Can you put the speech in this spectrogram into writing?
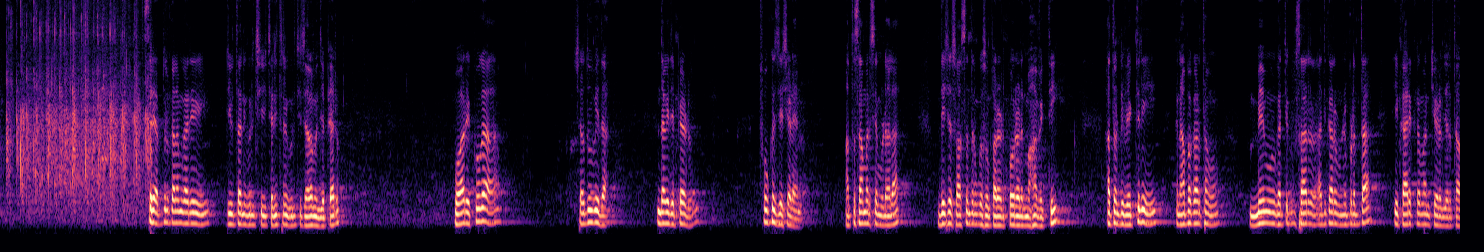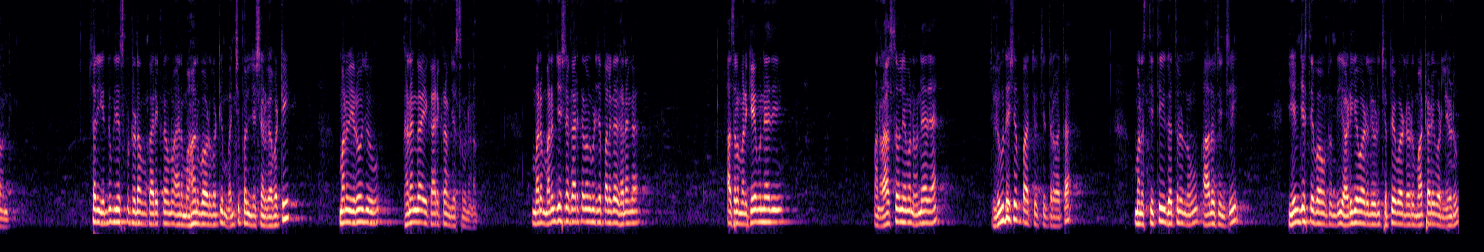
సరే అబ్దుల్ కలాం గారి జీవితాన్ని గురించి చరిత్రని గురించి చాలామంది చెప్పారు. వారు ఎక్కువగా చదువు మీద ఇందాక చెప్పాడు ఫోకస్ చేశాడు ఆయన. మత సామరస్యం ఉండాలా? దేశ స్వాతంత్రం కోసం పోరాడు పోరాడిన మహా వ్యక్తి. అటువంటి వ్యక్తిని జ్ఞాపకార్థం మేము గత సార్ అధికారం ఉన్నప్పుడంతా ఈ కార్యక్రమాన్ని చేయడం జరుగుతూ ఉంది. సరే ఎందుకు చేసుకుంటున్నాం కార్యక్రమం? ఆయన మహానుభావుడు బట్టి మంచి పనులు చేశాడు కాబట్టి మనం ఈరోజు ఘనంగా ఈ కార్యక్రమం చేస్తున్నాం మనం మనం చేసిన కార్యక్రమాలు కూడా చెప్పాలి కదా ఘనంగా? అసలు మనకేమున్నది? మన రాష్ట్రంలో ఏమైనా ఉన్నదా తెలుగుదేశం పార్టీ వచ్చిన తర్వాత మన స్థితి గతులను ఆలోచించి ఏం చేస్తే బాగుంటుంది? అడిగేవాడు లేడు చెప్పేవాడు లేడు మాట్లాడేవాడు లేడు.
